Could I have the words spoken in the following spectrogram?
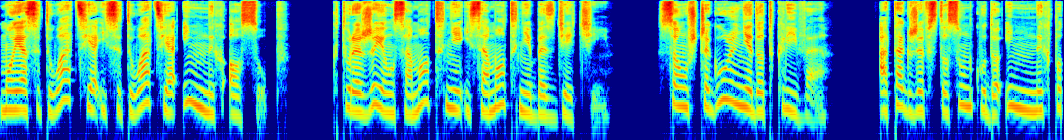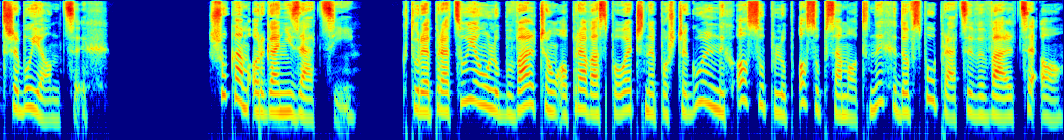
Moja sytuacja i sytuacja innych osób, które żyją samotnie i samotnie bez dzieci, są szczególnie dotkliwe, a także w stosunku do innych potrzebujących. Szukam organizacji, które pracują lub walczą o prawa społeczne poszczególnych osób lub osób samotnych do współpracy w walce o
